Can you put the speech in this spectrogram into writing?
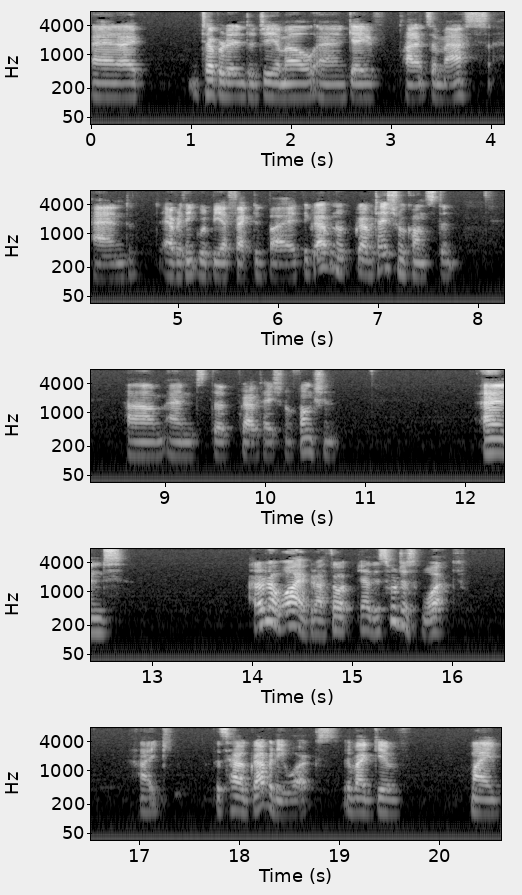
And I interpreted it into GML and gave planets a mass, and everything would be affected by the gravi- gravitational constant um, and the gravitational function. And I don't know why, but I thought, yeah, this will just work. Like, that's how gravity works. If I give my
